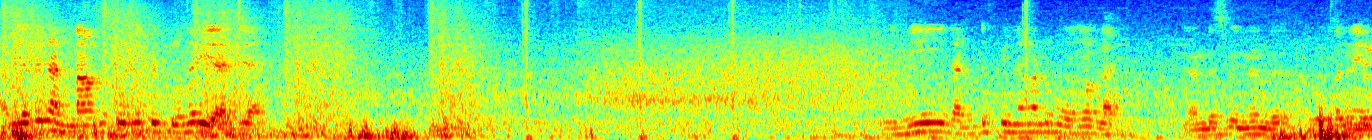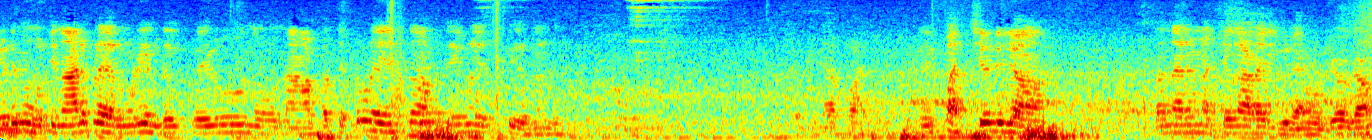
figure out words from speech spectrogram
അതിനകത്ത് രണ്ടാമത്തെ സ്പിന്ന് കിട്ടുമെന്ന് വിചാരിച്ചേ. ഇനി രണ്ട് സ്പിന്നെ കണ്ട് പോകുന്നുണ്ടായി രണ്ട് സ്പിൻ ഉണ്ട്. ഇപ്പൊ നിലവിൽ നൂറ്റിനാല് പ്ലെയർ കൂടി ഉണ്ട്. ഒരു നാപ്പത്തെട്ട് പ്ലേയേഴ്സ് നാപ്പത്തേഴ് പ്ലേയേഴ്സ് തീർന്നുണ്ട് ഇതാ പ- ഇത് പച്ച ഉണ്ടല്ല അപ്പൊ എന്തായാലും മറ്റേ കാർഡായിരിക്കൂല നോക്കി നോക്കാം.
